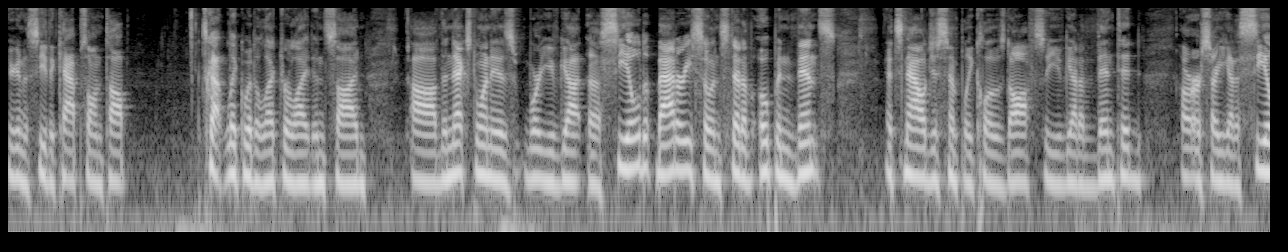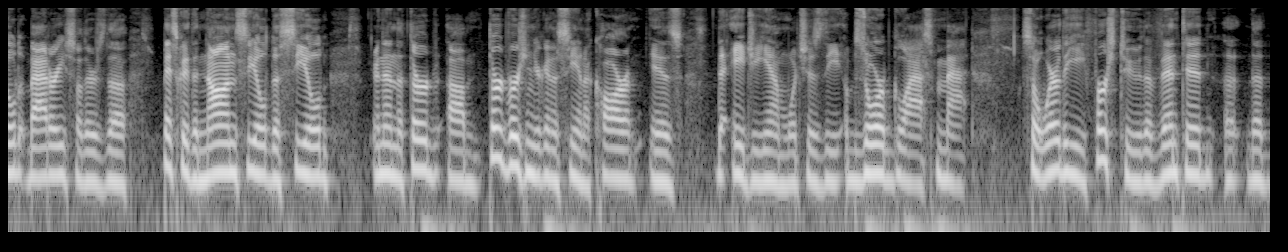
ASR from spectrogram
You're going to see the caps on top. It's got liquid electrolyte inside. Uh, the next one is where you've got a sealed battery. So instead of open vents, it's now just simply closed off. So you've got a vented, or, or sorry, you got a sealed battery. So there's the basically the non-sealed, the sealed, and then the third um, third version you're going to see in a car is the AGM, which is the absorbed glass mat. So where the first two, the vented, uh, the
